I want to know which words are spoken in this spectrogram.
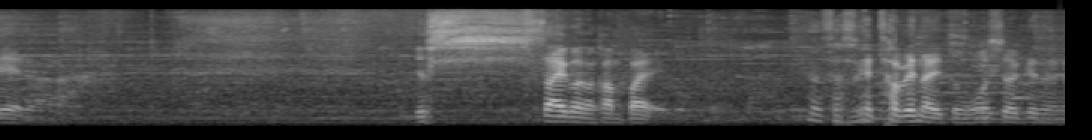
べえな。よし最後の乾杯。さすがに食べないと申し訳ない。いや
